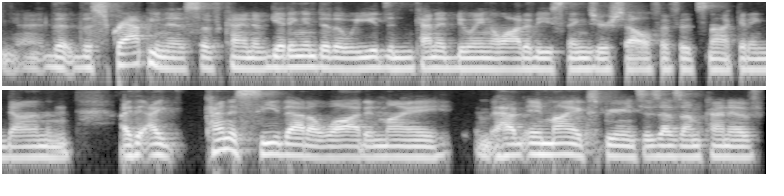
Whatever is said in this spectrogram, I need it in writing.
the the scrappiness of kind of getting into the weeds and kind of doing a lot of these things yourself if it's not getting done. And I I kind of see that a lot in my have in my experiences as I'm kind of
